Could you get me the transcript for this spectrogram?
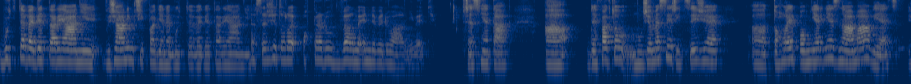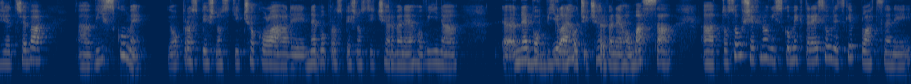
buďte vegetariáni, v žádném případě nebuďte vegetariáni. Dá se že tohle je opravdu velmi individuální, veď? Přesně tak. A de facto můžeme si říci, že uh, tohle je poměrně známá věc, že třeba uh, výzkumy jo, prospěšnosti čokolády nebo prospěšnosti červeného vína, Eh, nebo bílého či červeného masa. A to jsou všechno výzkumy, které jsou vždycky placeny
